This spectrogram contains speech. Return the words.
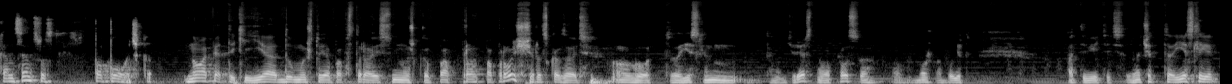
консенсус по полочкам. Но опять-таки, я думаю, что я постараюсь немножко попроще рассказать. Вот. Если там, интересны вопросы, можно будет ответить. Значит, если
